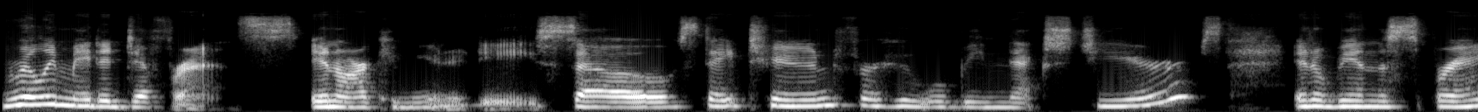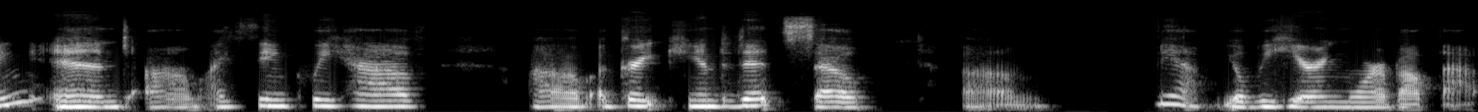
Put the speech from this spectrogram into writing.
really made a difference in our community. So, stay tuned for who will be next year's. It'll be in the spring, and um, I think we have uh, a great candidate. So, um, yeah, you'll be hearing more about that.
